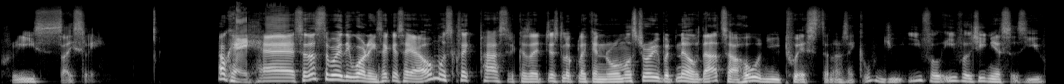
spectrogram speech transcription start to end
Precisely. Okay, uh, so that's the worthy warnings. Like I say, I almost clicked past it because it just looked like a normal story, but no, that's a whole new twist. And I was like, oh, you evil, evil geniuses, you.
